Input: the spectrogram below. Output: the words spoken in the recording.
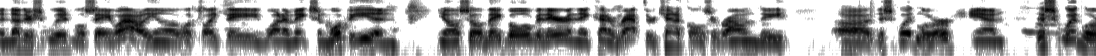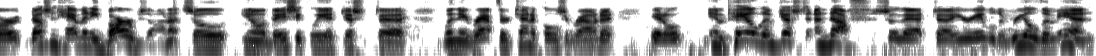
another squid will say, "Wow, you know, it looks like they want to make some whoopee," and you know, so they go over there and they kind of wrap their tentacles around the uh, the squid lure, and the squid lure doesn't have any barbs on it, so you know, basically, it just uh, when they wrap their tentacles around it, it'll impale them just enough so that uh, you're able to reel them in.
